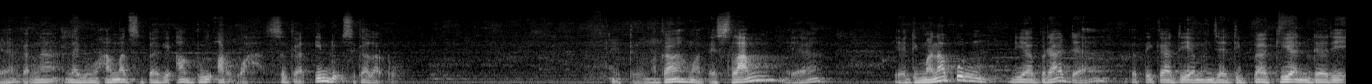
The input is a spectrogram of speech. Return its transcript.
Ya karena Nabi Muhammad sebagai abul arwah segala induk segala ruh. Itu. Maka umat Islam ya ya di mana pun dia berada ketika dia menjadi bagian dari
